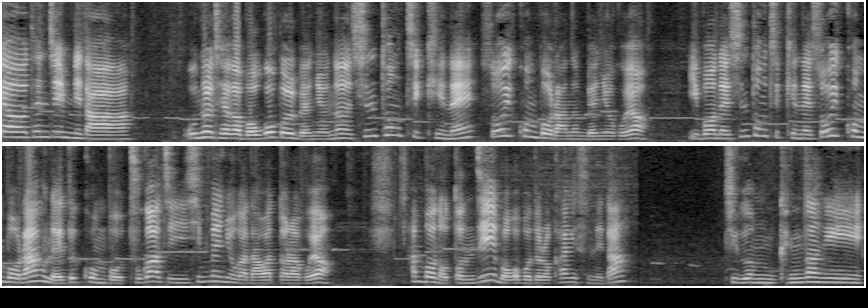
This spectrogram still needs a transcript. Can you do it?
안녕하세요 텐지입니다. 오늘 제가 먹어볼 메뉴는 신통치킨의 소이콤보라는 메뉴고요. 이번에 신통치킨의 소이콤보랑 레드콤보 두 가지 신메뉴가 나왔더라고요. 한번 어떤지 먹어보도록 하겠습니다. 지금 굉장히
